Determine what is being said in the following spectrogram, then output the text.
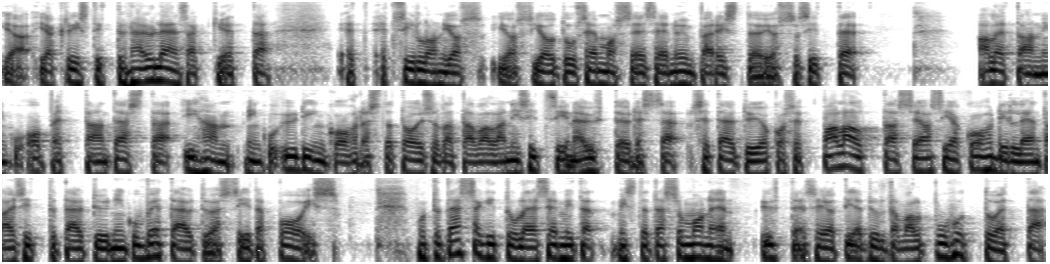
ja, ja kristittynä yleensäkin, että et, et silloin jos, jos joutuu semmoiseen ympäristöön, jossa sitten – aletaan niin kuin opettaa tästä ihan niin kuin ydinkohdasta toisella tavalla, niin sitten siinä yhteydessä se täytyy joko se palauttaa se asia kohdilleen tai sitten täytyy niin kuin vetäytyä siitä pois. Mutta tässäkin tulee se, mitä, mistä tässä on monen yhteensä jo tietyllä tavalla puhuttu, että,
